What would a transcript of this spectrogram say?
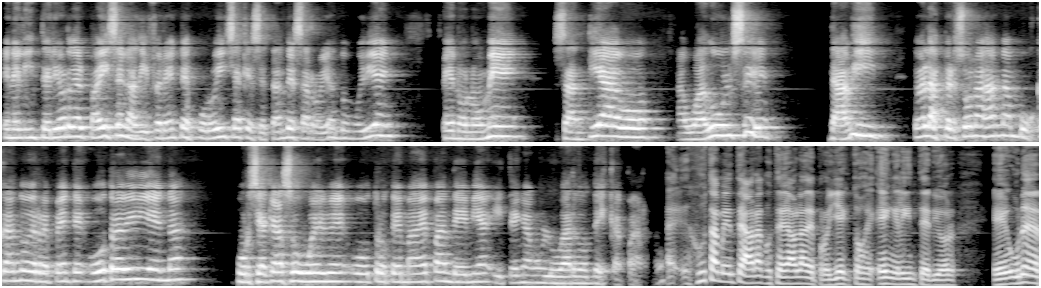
en el interior del país, en las diferentes provincias que se están desarrollando muy bien, Penonomé, Santiago, Aguadulce, David. Entonces las personas andan buscando de repente otra vivienda por si acaso vuelve otro tema de pandemia y tengan un lugar donde escapar. Eh, justamente ahora que usted habla de proyectos en el interior, eh, uno de,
